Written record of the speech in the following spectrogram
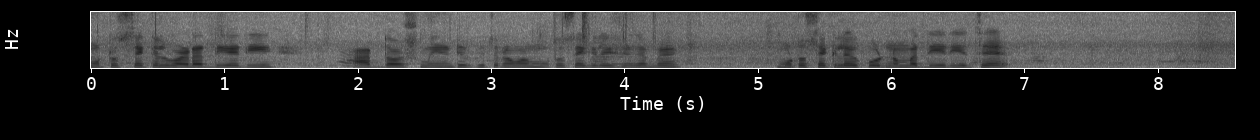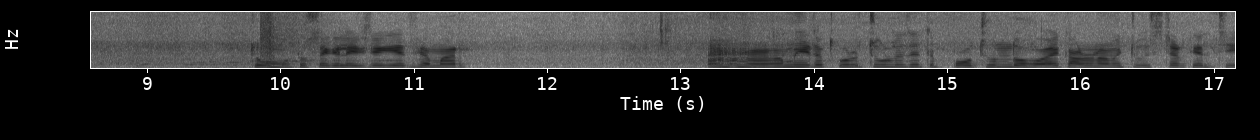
মোটর সাইকেল ভাড়া দিয়ে দিই। আর দশ মিনিটের ভিতরে আমার মোটর সাইকেল এসে যাবে। মোটর সাইকেলের কোড নাম্বার দিয়ে দিয়েছে। তো মোটর সাইকেল এসে গিয়েছে আমার। আমি এটা করে চলে যেতে পছন্দ হয় কারণ আমি টুইস্টার খেলছি।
